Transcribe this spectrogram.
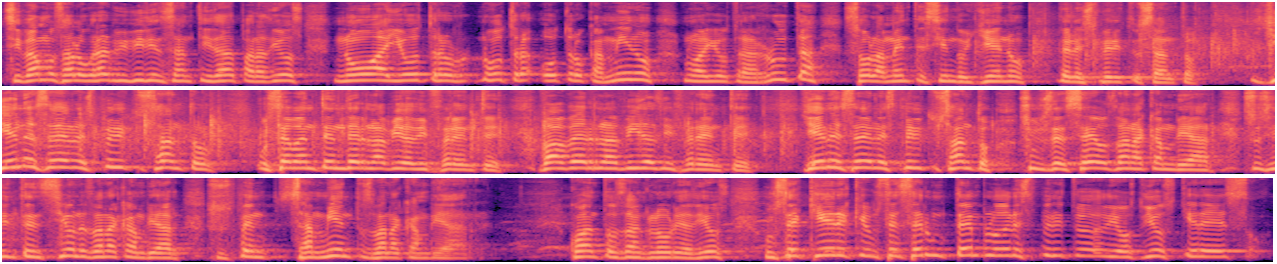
si vamos a lograr vivir en santidad para Dios, no hay otro, otro camino, no hay otra ruta, solamente siendo lleno del Espíritu Santo. Llénese del Espíritu Santo, usted va a entender la vida diferente, va a ver la vida diferente. Llénese del Espíritu Santo, sus deseos van a cambiar, sus intenciones van a cambiar, sus pensamientos van a cambiar. ¿Cuántos dan gloria a Dios? Usted quiere que usted sea un templo del Espíritu de Dios. Dios quiere eso.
